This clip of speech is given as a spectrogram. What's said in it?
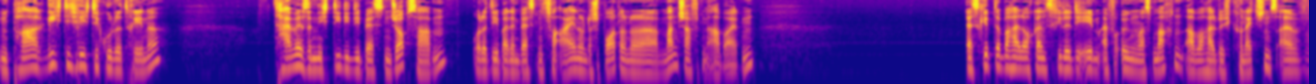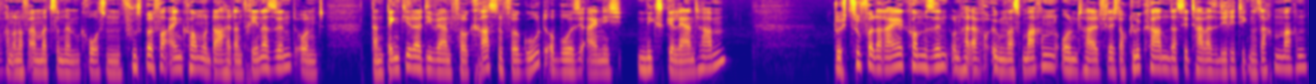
ein paar richtig, richtig gute Trainer. Teilweise nicht die, die die besten Jobs haben oder die bei den besten Vereinen oder Sportlern oder Mannschaften arbeiten. Es gibt aber halt auch ganz viele, die eben einfach irgendwas machen, aber halt durch Connections einfach dann auf einmal zu einem großen Fußballverein kommen und da halt dann Trainer sind und dann denkt jeder, die wären voll krass und voll gut, obwohl sie eigentlich nichts gelernt haben. Durch Zufall da reingekommen sind und halt einfach irgendwas machen und halt vielleicht auch Glück haben, dass sie teilweise die richtigen Sachen machen.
